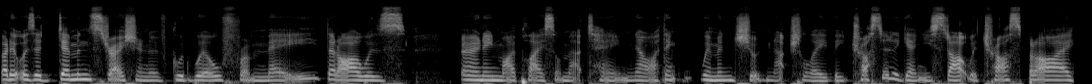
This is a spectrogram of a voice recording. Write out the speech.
but it was a demonstration of goodwill from me that I was earning my place on that team. Now, I think women should naturally be trusted. Again, you start with trust, but I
